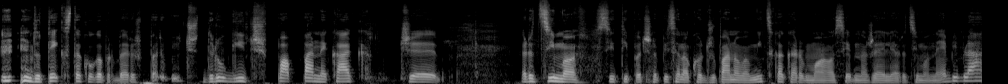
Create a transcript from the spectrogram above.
do teksta, ko ga prebereš prvič, drugič, pa pa nekako, če recimo si ti pač napisana kot županova mitska, kar moja osebna želja recimo ne bi bila,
